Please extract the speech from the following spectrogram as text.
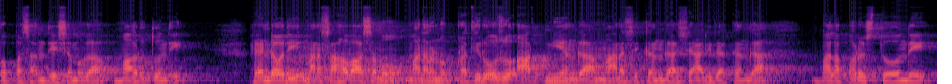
గొప్ప సందేశముగా మారుతుంది. రెండవది మన సహవాసము మనలను ప్రతిరోజు ఆత్మీయంగా మానసికంగా శారీరకంగా బలపరుస్తోంది.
